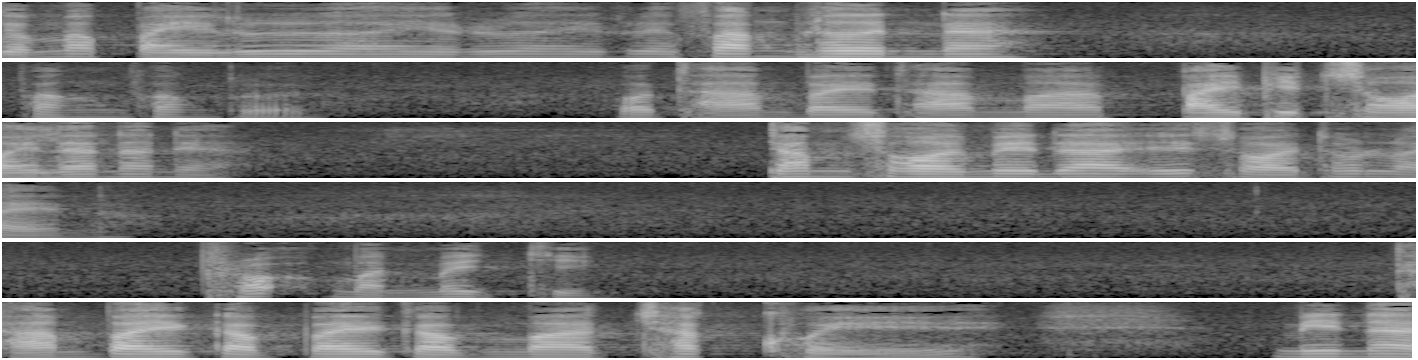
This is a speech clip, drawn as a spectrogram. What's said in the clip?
จะมาไปเรื่อยเรื่อยเรื่อยฟังเพลินนะ ฟังฟังเพลินพอถามไปถามมาไปผิดซอยแล้วนะเนี่ยจำซอยไม่ได้เอ๊ะซอยเท่าไหร่นะเพราะมันไม่จริง ถามไปกลับไปกลับมาชักเขวไม่น่า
